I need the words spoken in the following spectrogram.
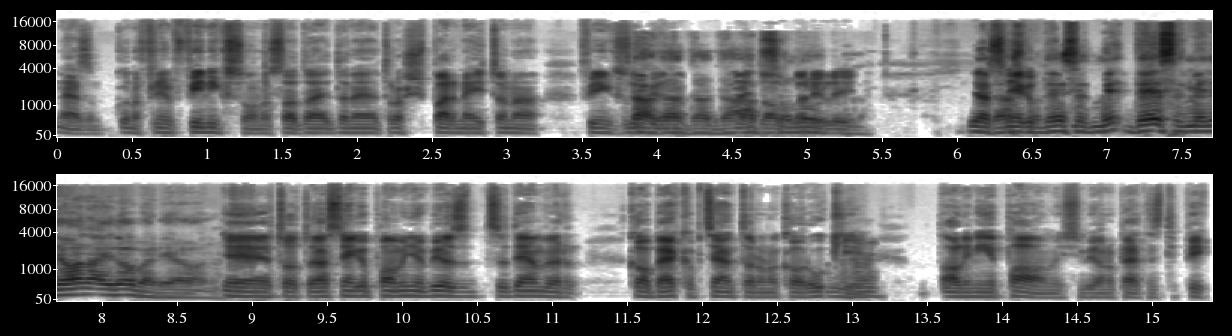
ne znam, ko na Phoenixu, ono sad da, da ne trošiš par Natona, Phoenixu Da, da, da, da, apsolutno. ili, da. ja Da sam njega smo 10, mi- 10 miliona i dobar je ono. E, to, to, ja sam njega pominjao bio za, za Denver kao backup centar, ono kao ruki, Mhm. ali nije pao, mislim, bio ono 15. pik,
